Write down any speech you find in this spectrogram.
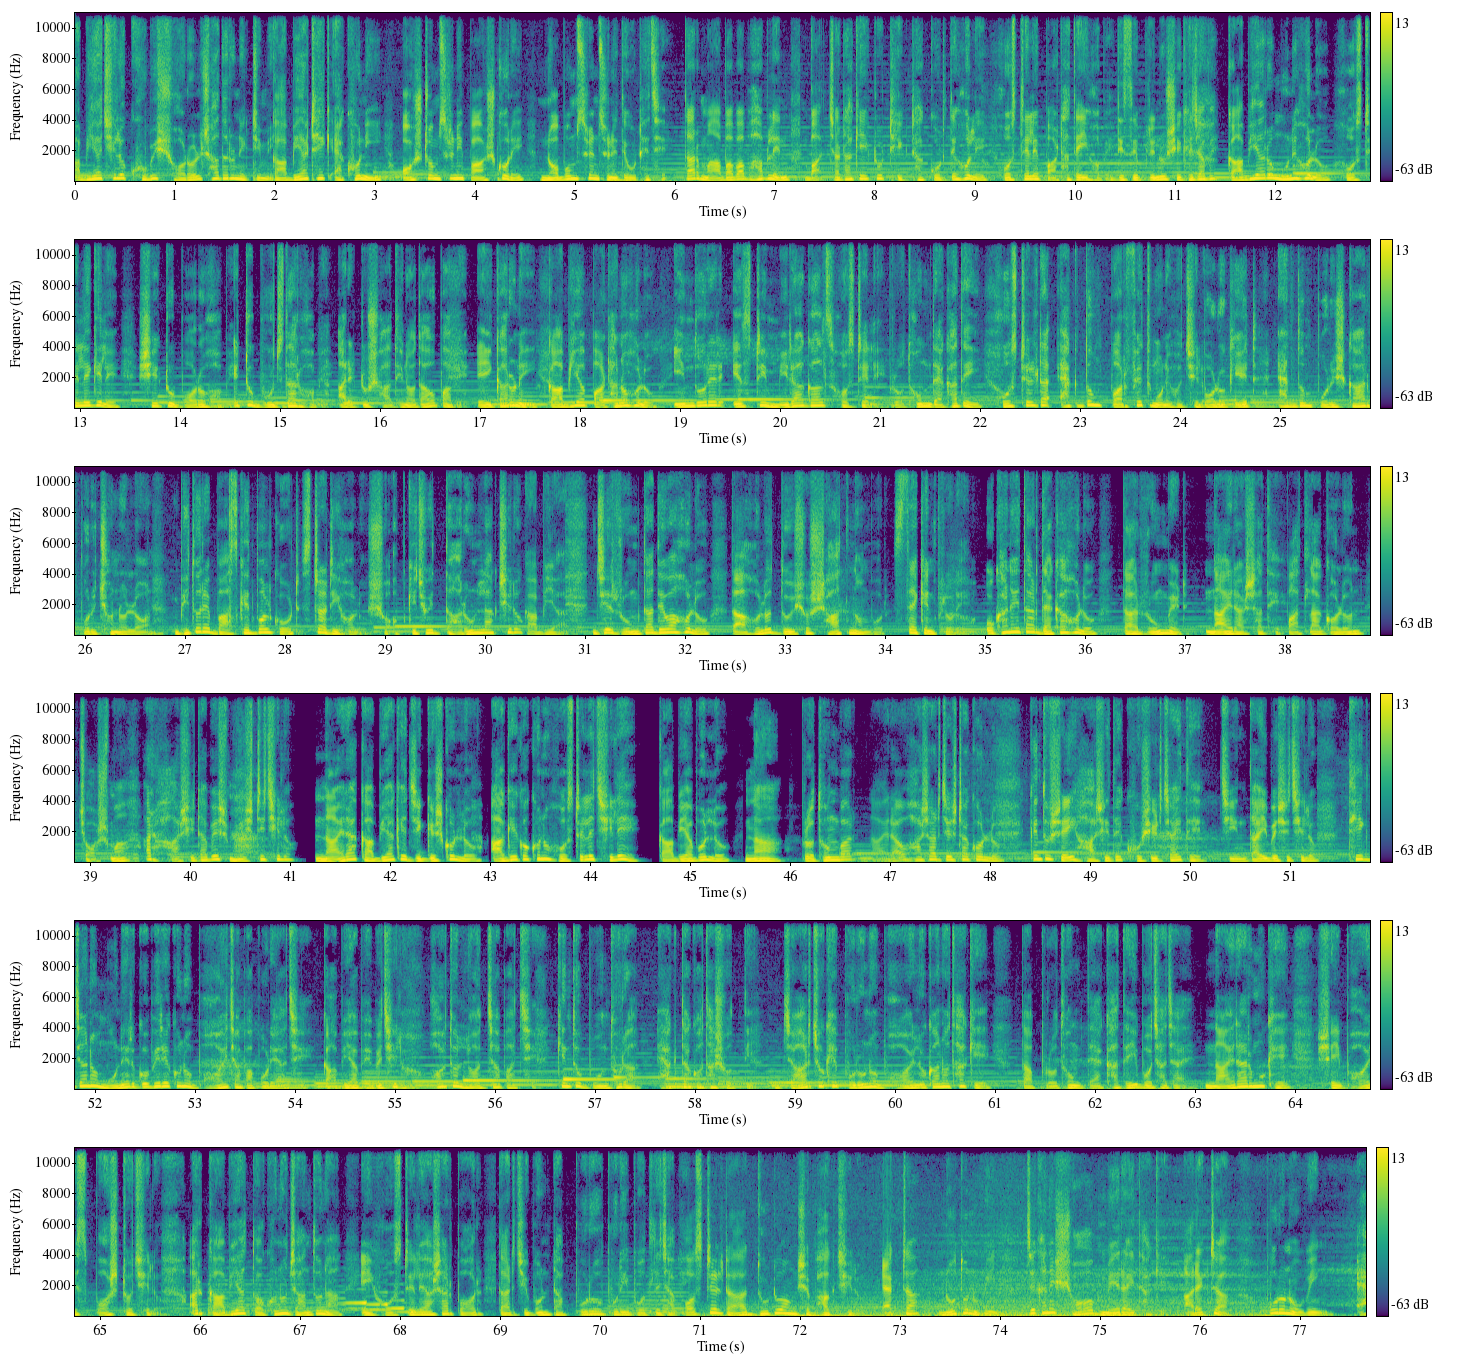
কাবিয়া ছিল খুবই সরল সাধারণ একটি মেয়ে। কাবিয়া ঠিক এখনই অষ্টম শ্রেণি পাশ করে নবম শ্রেণ শ্রেণীতে উঠেছে। তার মা বাবা ভাবলেন, বাচ্চাটাকে একটু ঠিকঠাক করতে হলে হোস্টেলে পাঠাতেই হবে, ডিসিপ্লিনও শিখে যাবে। কাবিয়ারও মনে হলো, হোস্টেলে গেলে সে একটু বড় হবে, একটু বুঝদার হবে, আর একটু স্বাধীনতাও পাবে। এই কারণেই কাবিয়া পাঠানো হলো ইন্দোরের এসটি মীরা গার্লস হোস্টেলে। প্রথম দেখাতেই হোস্টেলটা একদম পারফেক্ট মনে হচ্ছিল। বড় গেট, একদম পরিষ্কার, পরিচ্ছন্ন লন, ভিতরে বাস্কেটবল কোর্ট, স্টাডি হলো, সবকিছুই দারুণ লাগছিল কাবিয়ার যে রুমটা দেওয়া হলো, তা হলো দুইশো সাত নম্বর সেকেন্ড ফ্লোরে ওখানেই তার দেখা হলো তার রুমমেট নায়রার সাথে। পাতলা গলন, চশমা আর হাসিটা বেশ মিষ্টি ছিল। নায়রা কাবিয়াকে জিজ্ঞেস করল, আগে কখনো হোস্টেলে ছিলে? কাবিয়া বলল, না। প্রথমবার নায়রাও হাসার চেষ্টা করল, কিন্তু সেই হাসিতে খুশির চাইতে চিন্তাই বেশি ছিল। ঠিক যেন মনের গভীরে কোনো ভয় চাপা পড়ে আছে। কাবিয়া ভেবেছিল, হয়তো লজ্জা পাচ্ছে। কিন্তু বন্ধুরা, একটা কথা সত্যি, যার চোখে পুরনো ভয় লুকানো থাকে, তা প্রথম দেখাতেই বোঝা যায়। নায়রার মুখে সেই ভয় স্পষ্ট ছিল। আর কাবিয়া তখনও জানতো না, এই হোস্টেলে আসার পর তার জীবনটা পুরোপুরি বদলে যাবে। হোস্টেলটা দুটো অংশে ভাগ ছিল। একটা নতুন উইং যেখানে সব মেয়েরাই থাকে। আরেকটা, পুরনো উইং,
